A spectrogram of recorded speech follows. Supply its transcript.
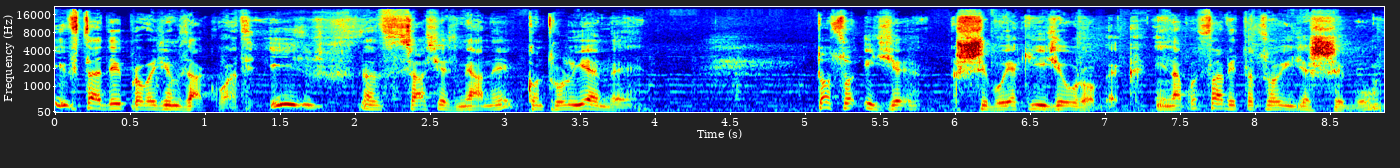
i wtedy prowadzimy zakład. I w czasie zmiany kontrolujemy to, co idzie z szybu, jaki idzie urobek. I na podstawie to, co idzie z szybu,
